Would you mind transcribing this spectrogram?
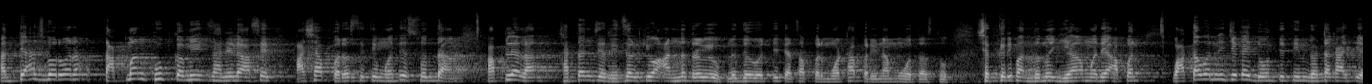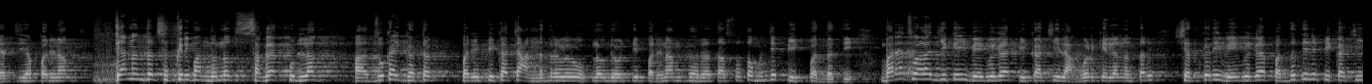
आणि त्याचबरोबर तापमान खूप कमी झालेलं असेल अशा परिस्थितीमध्ये सुद्धा आपल्याला खतांचे रिझल्ट किंवा अन्नद्रव्य उपलब्धीवरती त्याचा पर मोठा परिणाम होत असतो. शेतकरी बांधवांनो यामध्ये आपण वातावरणीय जे काही दोन ते तीन घटक आहेत याचे परिणाम. त्यानंतर शेतकरी बांधवांनो सगळ्यात पुढला जो काही घटक परि पिकाच्या अन्नद्रव्य उपलब्धीवरती परिणाम करत असतो तो म्हणजे पीक पद्धती. बऱ्याच वेळा जी काही वेगवेगळ्या पिकाची लागवड केल्यानंतर शेतकरी वेगवेगळ्या पद्धतीने पिकाची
